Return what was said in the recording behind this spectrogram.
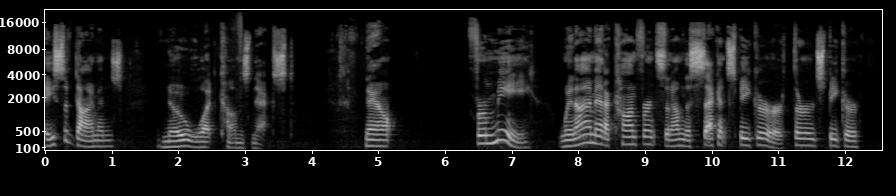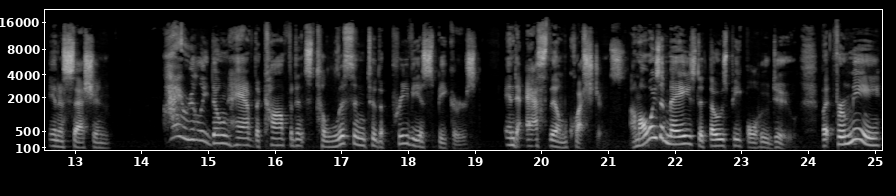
Ace of Diamonds, know what comes next. Now, for me, when I'm at a conference and I'm the second speaker or third speaker in a session, I really don't have the confidence to listen to the previous speakers and to ask them questions. I'm always amazed at those people who do. But for me,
